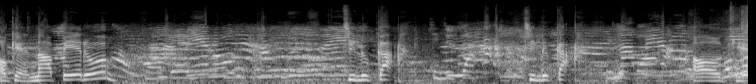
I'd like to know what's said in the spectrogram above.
Okay, Napero, Chiluka. Chiluka. Chiluka. Okay.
